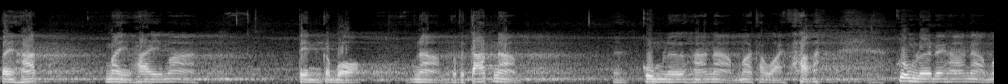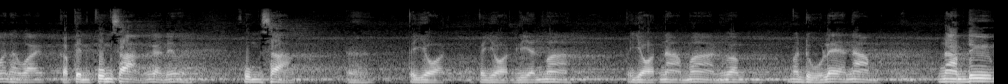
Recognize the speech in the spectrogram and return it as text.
ไปฮัดไม่ไผ่มาเป็นกระบอกน้ำก็ไปตักน้ำ กลุ่มเลยหาหน้ำมาถวายพระกลุ่มเลยได้หาหน้ำมาถวายก็เป็นกลุ่มสร้างเหมือนกันได้ไหมกลุ่มสร้างเออไปหยอดไปหยอดเหรียญมาไปหยอดน้ำมาหรือว่ามาดูแลน้ำน้ำดื่ม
